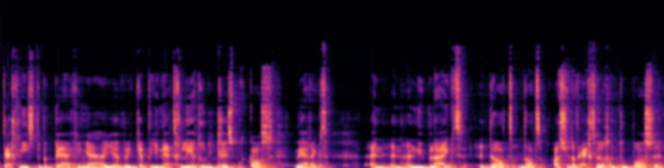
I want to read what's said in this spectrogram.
Technisch de beperkingen. Je hebt, ik heb je net geleerd hoe die CRISPR-Cas werkt. En, en, en nu blijkt dat, dat als je dat echt wil gaan toepassen,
